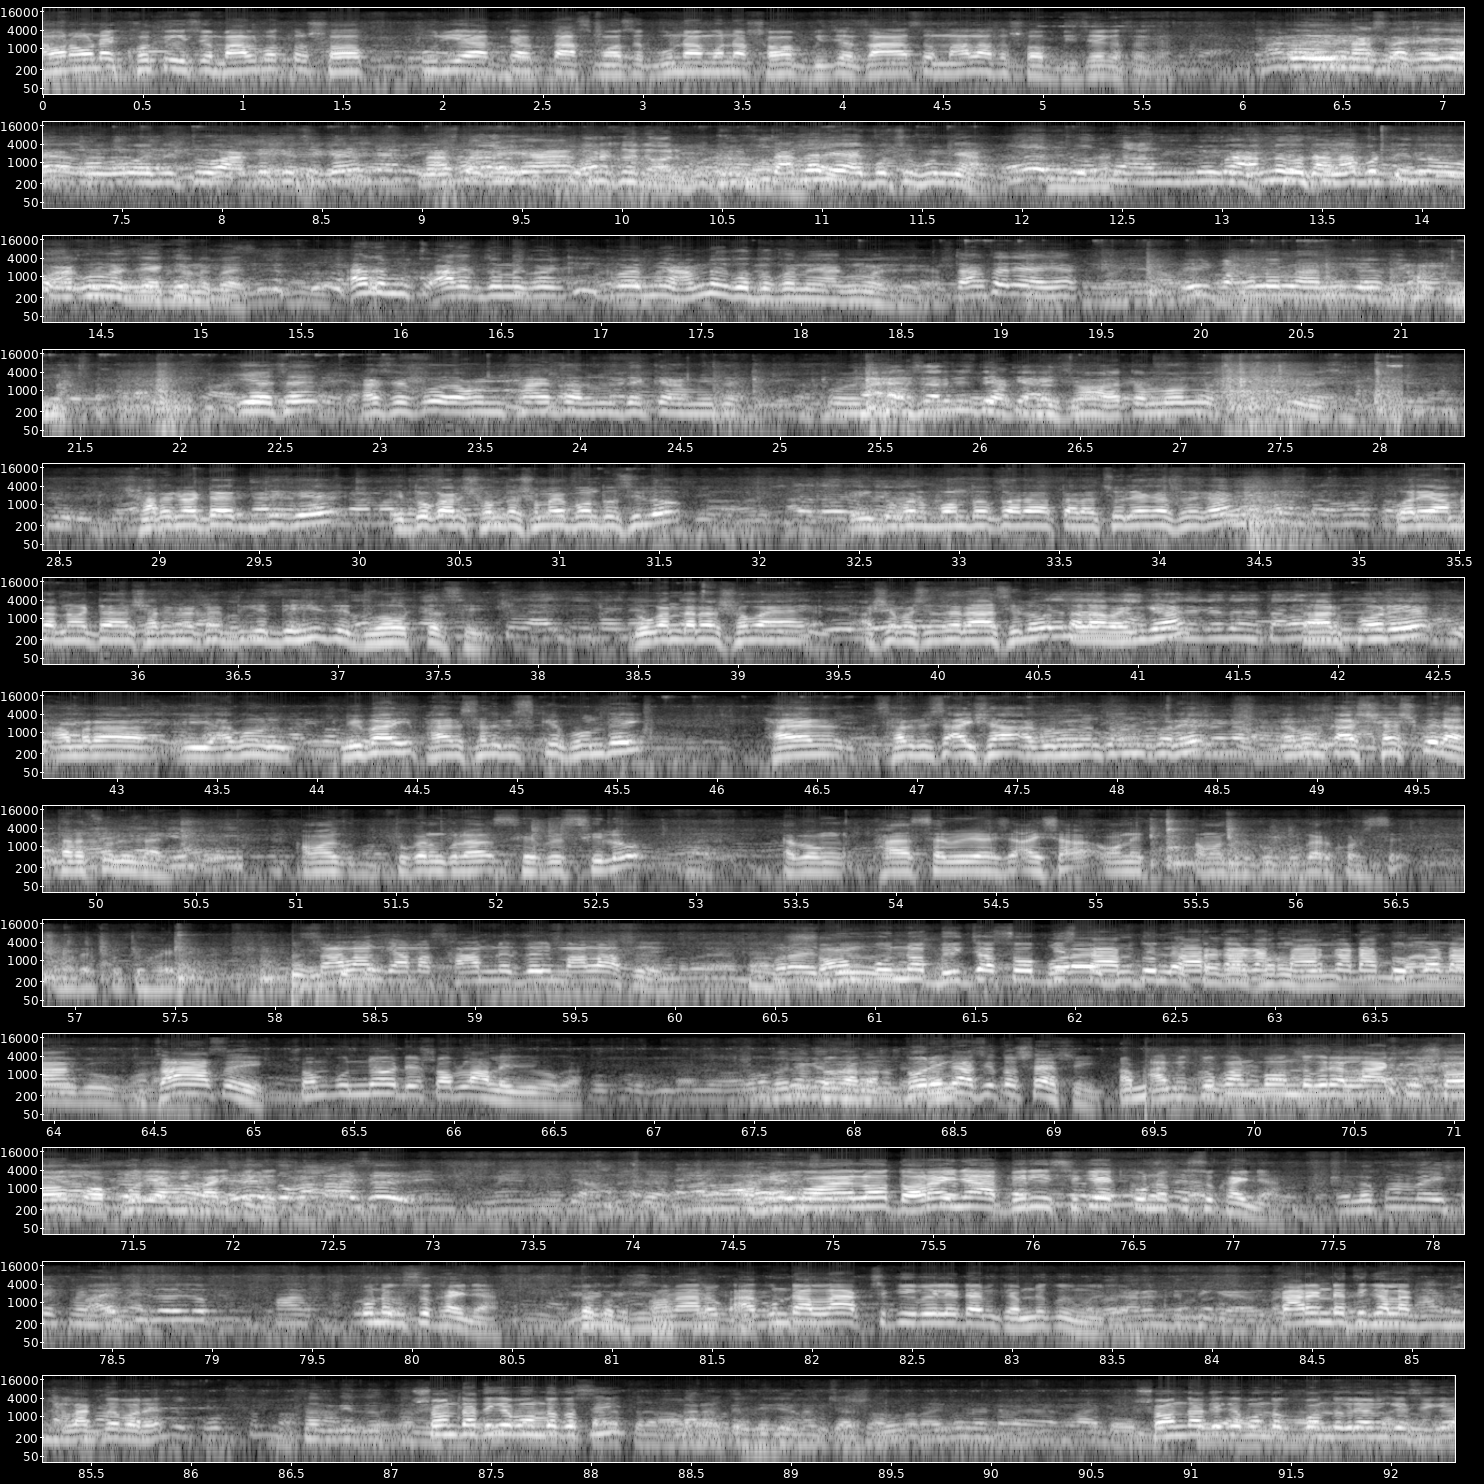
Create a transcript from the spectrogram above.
আমার অনেক ক্ষতি হয়েছে মালপত্র সব পুরিয়া একটা তাসমা আছে গুনা মোনা সব ভিজে যা আছে মাল আছে সব ভিজে গেছে নাস্তা খাইয়া একটু আগে গেছি নাস্তা খাইয়া তাড়াতাড়ি আয় বলছি শুনিয়া আমি জানা পড়তে আগুন লাগছে একজনে কয়। আরে আরেকজনে কয় কি কয় আমি আমি দোকানে আগুন লাগছে তাড়াতাড়ি আয়া এই পাগল আমি ইয়ে আছে ফায়ার সার্ভিস দেখে আমি ফায়ার সার্ভিস দেখে হ্যাঁ এটা মন কি হয়েছে? সাড়ে নয়টার দিকে এই দোকান সন্ধ্যার সময় বন্ধ ছিল। এই দোকান বন্ধ করা তারা চলে গেছে গা। পরে আমরা নয়টা, সাড়ে নয়টার দিকে দেখি যে ধোয়া উঠতেছে। দোকানদাররা সবাই, আশেপাশে যারা ছিল তালা ভাঙ্গা তারপরে আমরা এই আগুন নিভাই, ফায়ার সার্ভিসকে ফোন দেই। ফায়ার সার্ভিস আইসা আগুন নিয়ন্ত্রণ করে এবং কাজ শেষ করে তারা চলে যায়। আমার দোকানগুলো সেভে ছিল এবং ফায়ার সার্ভিস আইসা অনেক আমাদেরকে উপকার করছে। আমাদের ক্ষতি হয় না চালান কি আমার সামনে যেই মাল আছে? সম্পূর্ণ ভিজা চব্বিশ তার তার কাটা তার কাটা তোর কাটা যা আছে সম্পূর্ণ সব লাল হয়ে যাব গা। দড়ি গাছি তো শেষই। আমি দোকান বন্ধ করে লাঠি সব অফ করে আমি বাড়িতে গেছি। আমি কয়েল ধরাই না বিড়ি সিগারেট কোনো কিছু খাই না। কোনো কিছু খাই না। আর আগুনটা লাগছে কি বলে এটা আমি কেমনে কই কারেন্টের থেকে লাগ- লাগতে পারে। সন্ধ্যা থেকে বন্ধ করছি। সন্ধ্যা থেকে বন্ধ বন্ধ করে আমি গেছি গা।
